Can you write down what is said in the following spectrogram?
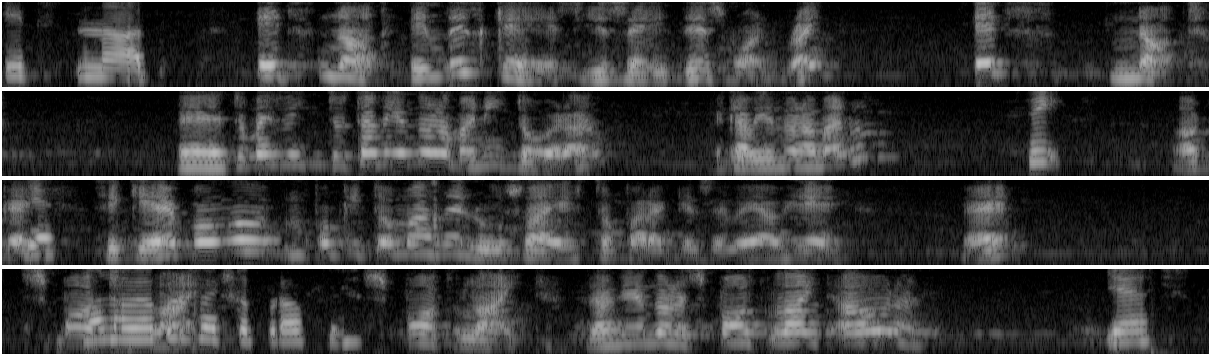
it's not. It's not. In this case, you say this one, right? It's not. Eh, tú, me, tú estás viendo la manito, ¿verdad? ¿Estás viendo la mano? Sí, Ok. Yes. Si quiere pongo un poquito más de luz a esto para que se vea bien. ¿Eh? no lo veo Spotlight. perfecto, profe. Spotlight. ¿Estás viendo el spotlight ahora? Yes.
